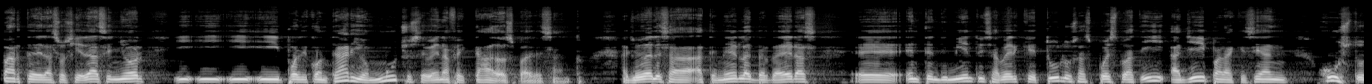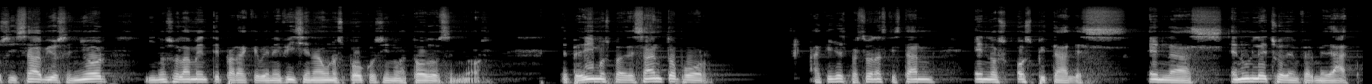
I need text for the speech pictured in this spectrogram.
parte de la sociedad, Señor, y, y, y, y, por el contrario, muchos se ven afectados, Padre Santo. Ayúdales a, a tener las verdaderas eh, entendimiento y saber que tú los has puesto a ti, allí para que sean justos y sabios, Señor, y no solamente para que beneficien a unos pocos, sino a todos, Señor. Te pedimos, Padre Santo, por aquellas personas que están en los hospitales, en, las, en un lecho de enfermedad.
